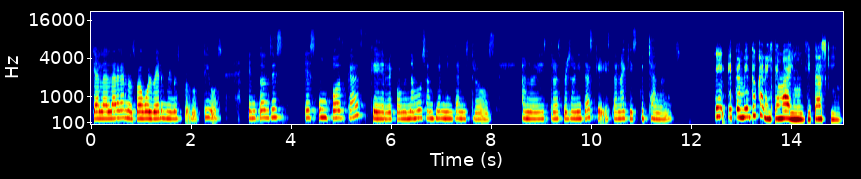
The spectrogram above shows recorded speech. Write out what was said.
que a la larga nos va a volver menos productivos. Entonces, es un podcast que recomendamos ampliamente a, nuestros, a nuestras personitas que están aquí escuchándonos. Sí, y también tocan el tema del multitasking.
